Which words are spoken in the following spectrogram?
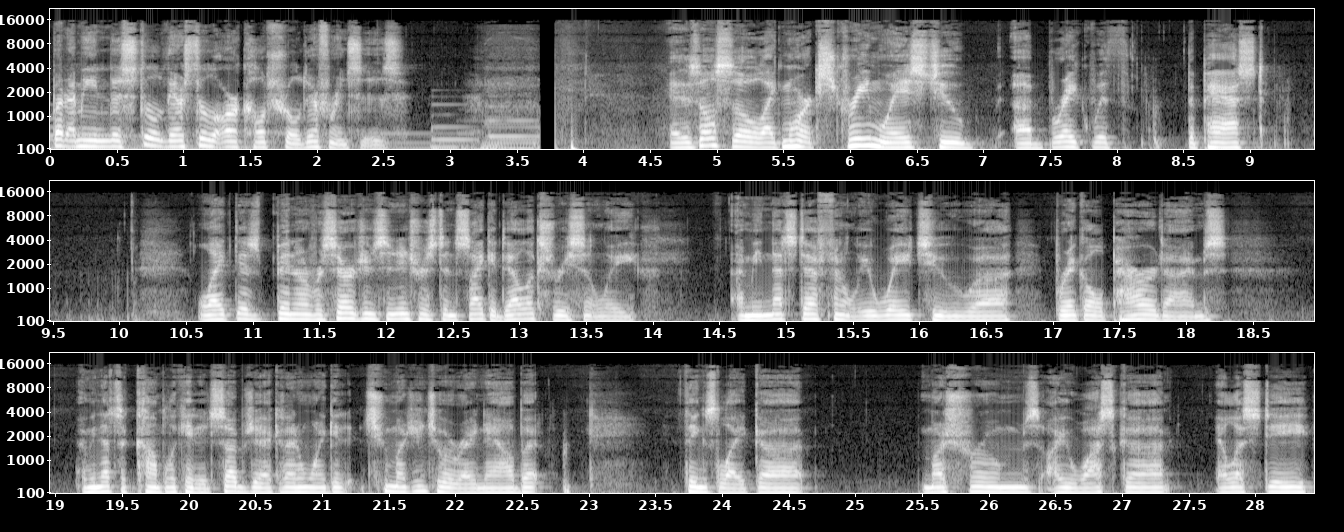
But I mean, there's still there still are cultural differences. And there's also like more extreme ways to uh, break with the past. Like there's been a resurgence in interest in psychedelics recently. I mean, that's definitely a way to uh, break old paradigms. I mean, that's a complicated subject, and I don't want to get too much into it right now, but things like uh, mushrooms, ayahuasca, LSD,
